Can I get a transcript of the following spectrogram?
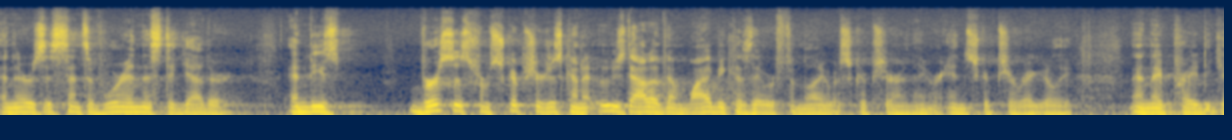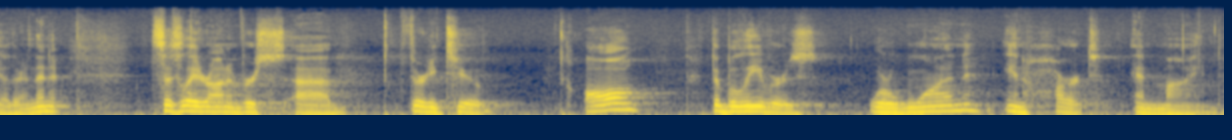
And there was this sense of we're in this together. And these verses from Scripture just kind of oozed out of them. Why? Because they were familiar with Scripture and they were in Scripture regularly. And they prayed together. And then it, says later on in verse uh, 32 all the believers were one in heart and mind.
